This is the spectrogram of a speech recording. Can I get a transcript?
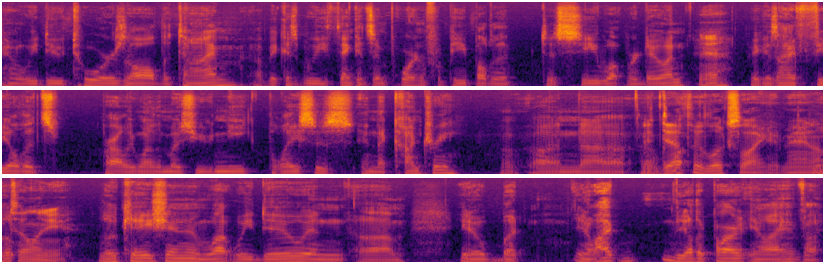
you know, we do tours all the time uh, because we think it's important for people to to see what we're doing. Yeah. Because I feel it's probably one of the most unique places in the country on uh, it definitely looks like it, man. I'm Look- telling you. location and what we do, and um, you know, but you know, I the other part, you know, I have a,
